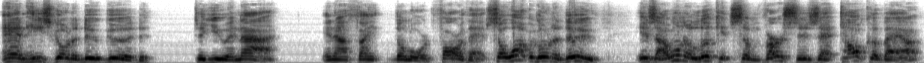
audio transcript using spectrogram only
And he's going to do good to you and I. And I thank the Lord for that. So what we're going to do is I want to look at some verses that talk about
